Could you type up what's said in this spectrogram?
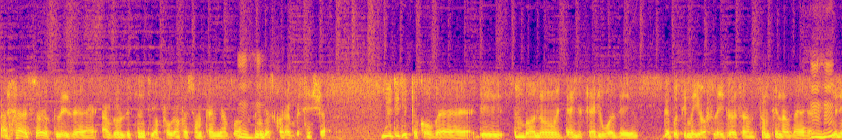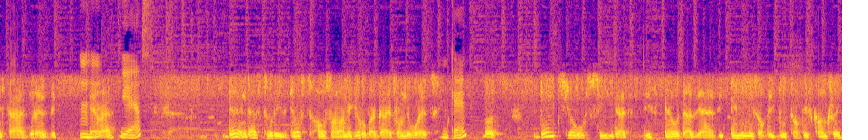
Uh, sorry, please. Uh, I've been listening to your program for some time now, but Mm-hmm. let me just cut everything short. You did you talk of uh, the Mbonu? Then you said it was a deputy mayor of Lagos and something of a Mhm. minister during the era. Yes. Then that story is just awesome. I'm a Yoruba guy from the west. Okay. But don't you see that these elders they are the enemies of the youth of this country?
